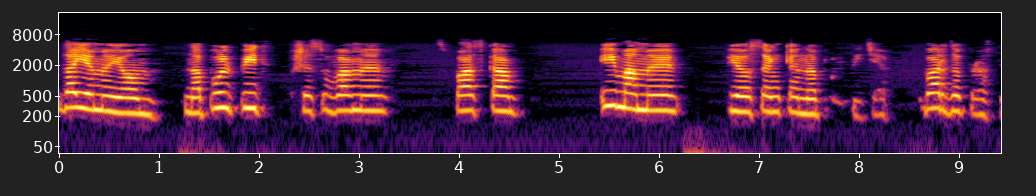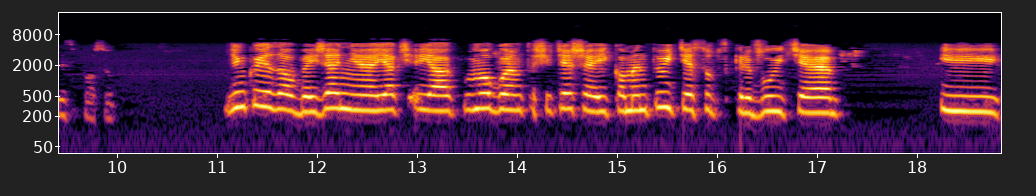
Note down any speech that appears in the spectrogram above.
dajemy ją na pulpit, przesuwamy z paska i mamy piosenkę na pulpicie. Bardzo prosty sposób. Dziękuję za obejrzenie. Jak, jak pomogłem, to się cieszę i komentujcie, subskrybujcie i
